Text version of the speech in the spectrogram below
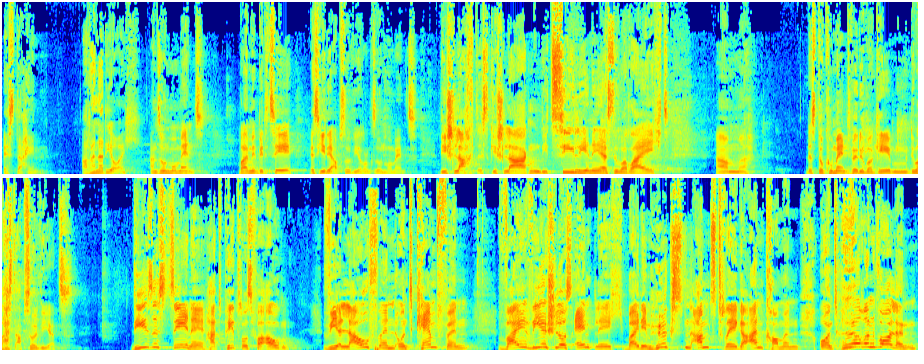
ist dahin. Erinnert ihr euch an so einen Moment? Beim EBC ist jede Absolvierung so ein Moment. Die Schlacht ist geschlagen, die Ziellinie ist überreicht, ähm, das Dokument wird übergeben, du hast absolviert. Diese Szene hat Petrus vor Augen. Wir laufen und kämpfen, weil wir schlussendlich bei dem höchsten Amtsträger ankommen und hören wollen,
